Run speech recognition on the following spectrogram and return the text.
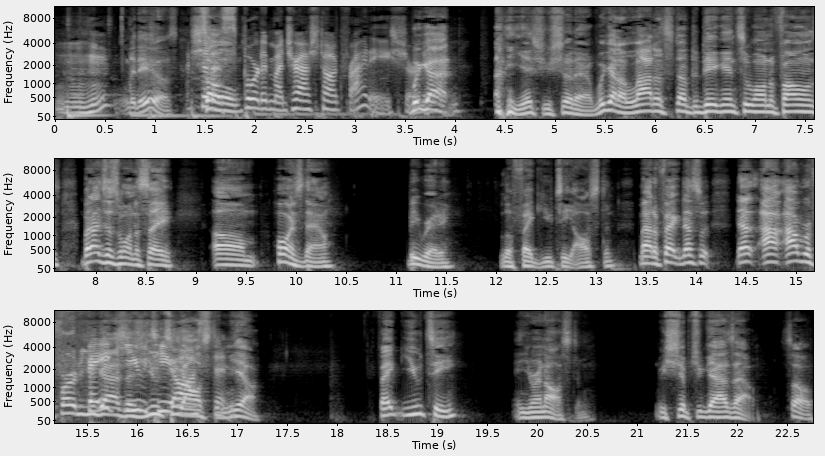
Mm-hmm. It is. I should have So sported my Trash Talk Friday shirt. we got. on. yes, you should have. We got a lot of stuff to dig into on the phones, but I just want to say, um, horns down. Be ready. Little fake UT Austin. Matter of fact, that's what that I, I refer to you Fake guys as UT UT Austin. Austin. Yeah. Fake UT, and you're in Austin. We shipped you guys out. So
